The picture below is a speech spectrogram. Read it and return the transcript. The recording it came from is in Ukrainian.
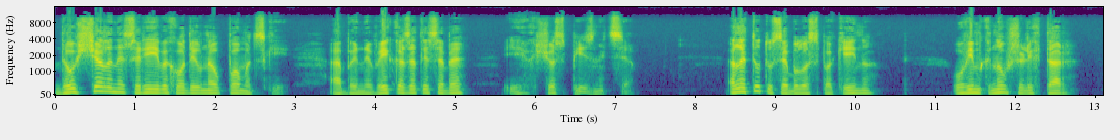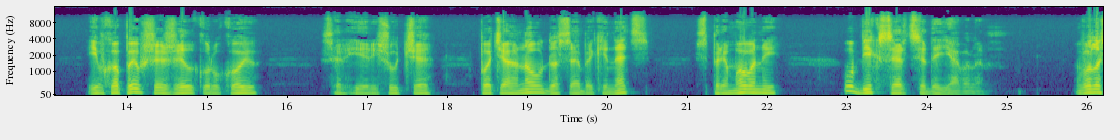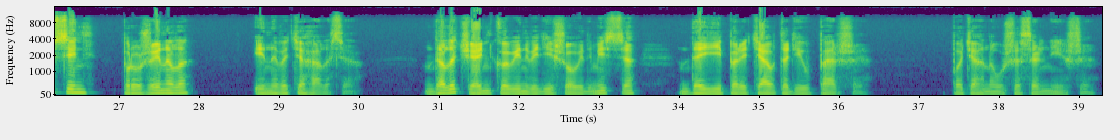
До ущелини Сергій виходив навпомацьки, аби не виказати себе, якщо спізниться. Але тут усе було спокійно, увімкнувши ліхтар і вхопивши жилку рукою, Сергій рішуче потягнув до себе кінець, спрямований у бік серця диявола. Волосінь пружинила і не витягалася. Далеченько він відійшов від місця, де її перетяв тоді вперше. Потягнувши сильніше,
